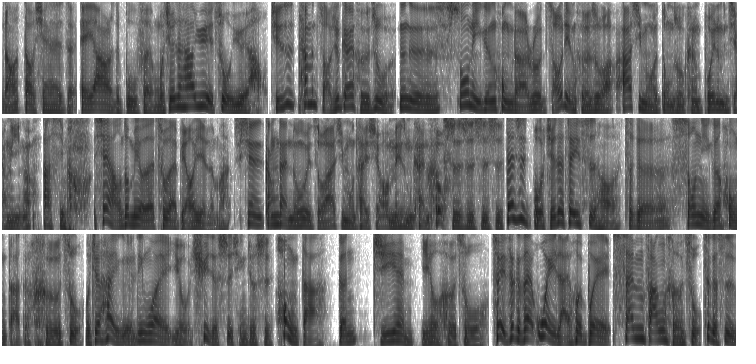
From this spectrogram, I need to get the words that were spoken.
然后到现在的 AR 的部分，我觉得它越做越好。其实他们早就该合作。那个 Sony 跟 Honda 如果早点合作啊，阿西莫的动作可能不会那么僵硬啊。阿西莫 现在好像都没有再出来表演了嘛？现在钢弹都会走，阿西莫太小，没什么看头。是是是是，但是我觉得这一次哈，这个 Sony 跟宏达的合作，我觉得还有一个另外有趣的事情，就是宏达跟 GM 也有合作，所以这个在未来会不会三方合作，这个是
